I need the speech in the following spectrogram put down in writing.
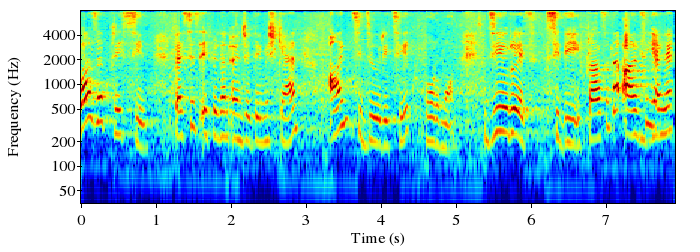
vazopresin. Və siz efirdən öncə demişkən antidiuretik hormon. Diurez sidiyi ifrazı da anti, yəni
